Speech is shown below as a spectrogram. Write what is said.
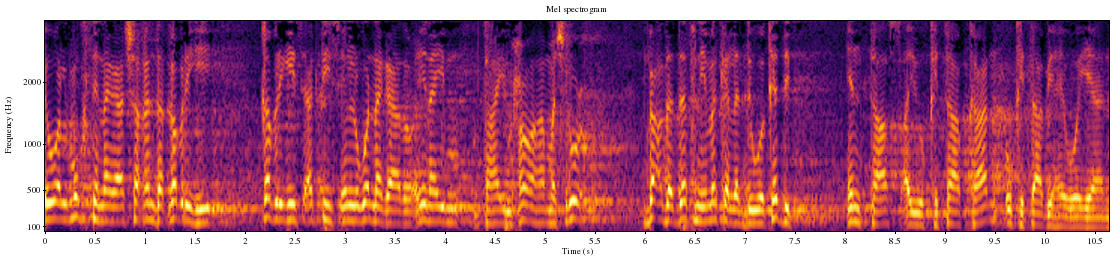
iwalmukti nagaasho cinda qabrihi qabrigiisa agtiisa in lagu nagaado inay tahay muxuu ahaa mashruuc bacda dafni marka la duwo kadib intaas ayuu kitaabkan u kitaab yahay weeyaan.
